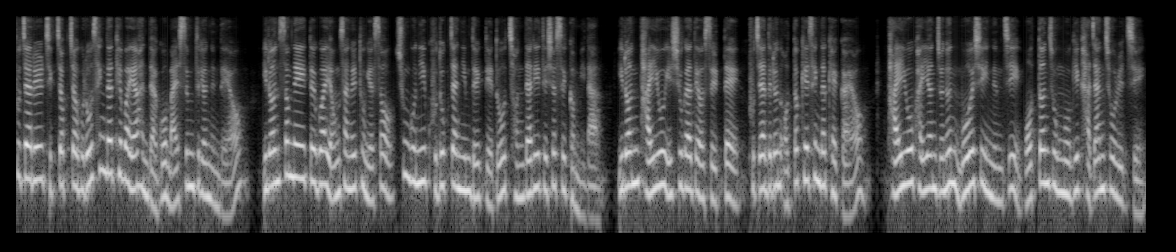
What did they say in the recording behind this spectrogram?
투자를 직접적으로 생각해봐야 한다고 말씀드렸는데요. 이런 썸네일들과 영상을 통해서 충분히 구독자님들께도 전달이 되셨을 겁니다. 이런 바이오 이슈가 되었을 때 부자들은 어떻게 생각할까요? 바이오 관련주는 무엇이 있는지, 어떤 종목이 가장 좋을지,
